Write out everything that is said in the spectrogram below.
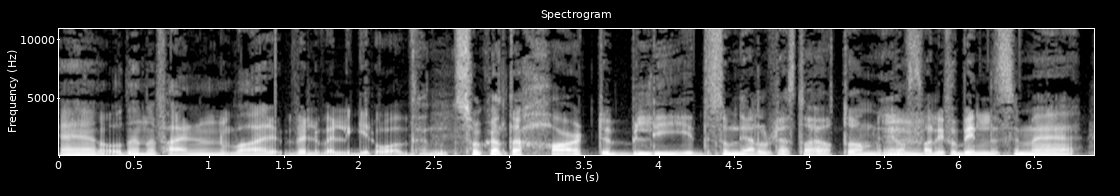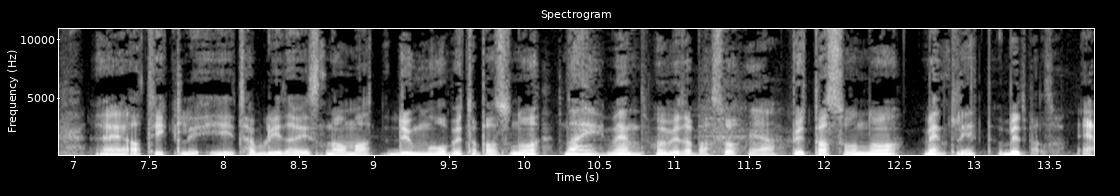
Eh, Og denne feilen var veldig, veldig grov. Den såkalte heartbleed, som de aller fleste har hørt om, i hvert Mm. fall i forbindelse med eh, artikler i tabloidavisen om at du må bytte passord nå. Nei, vent, må bytte passord. Ja. Bytt passord nå. Vent litt, og bytt passord. Ja.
